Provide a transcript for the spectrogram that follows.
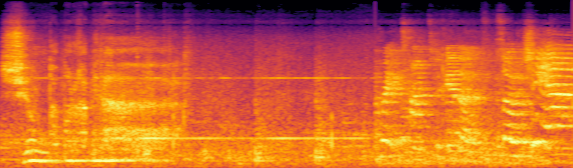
쉬운 밥 먹으러 갑니다. Great time together. So cheers.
